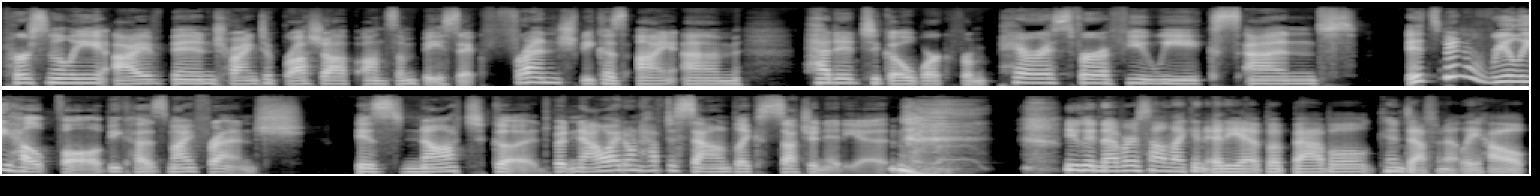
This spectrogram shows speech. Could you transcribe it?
Personally, I've been trying to brush up on some basic French because I am headed to go work from Paris for a few weeks and it's been really helpful because my French is not good, but now I don't have to sound like such an idiot. You can never sound like an idiot, but Babbel can definitely help.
